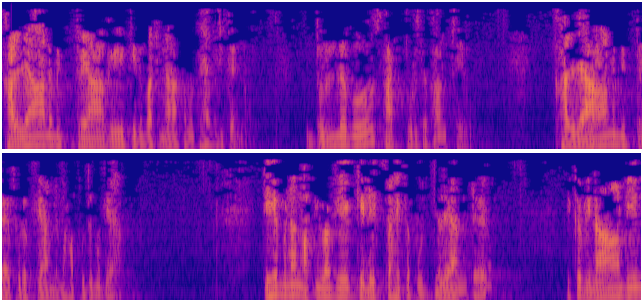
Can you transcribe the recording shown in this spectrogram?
කල්යාණ මිත්‍රයාගේ තියෙන වටිනාකම පැහැදිලි කරනවා. දුර්ලභෝ සත්පුරුෂ සංසයෝ. කල්යාණ මිත්‍ර ඇසුර කියන්නේ මහ පුදුම දෙයක්. එහෙමනම් අපි වගේ කෙලෙස් සහිත පුජ්‍යලයන්ට එක විනාඩියෙන්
